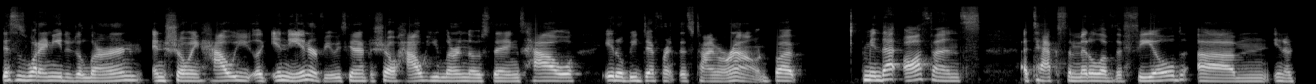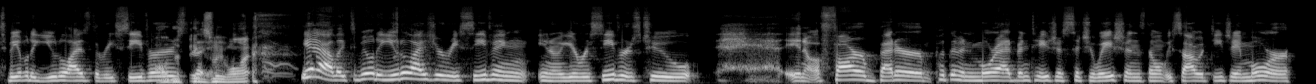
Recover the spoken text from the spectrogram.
This is what I needed to learn, and showing how you like in the interview, he's gonna have to show how he learned those things, how it'll be different this time around. But I mean, that offense attacks the middle of the field. Um, you know, to be able to utilize the receivers, All the things the- we want. yeah, like to be able to utilize your receiving, you know, your receivers to, you know, a far better, put them in more advantageous situations than what we saw with DJ Moore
